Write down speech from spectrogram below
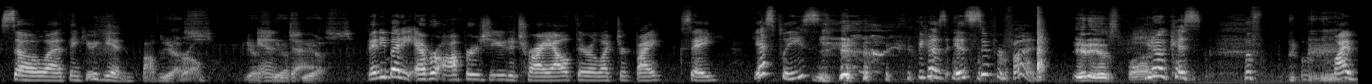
So uh, thank you again, Bob and Pearl. Yes. Yes. And, yes. uh, yes. If anybody ever offers you to try out their electric bike, say yes, please, because it's super fun. It is fun. You know, because my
